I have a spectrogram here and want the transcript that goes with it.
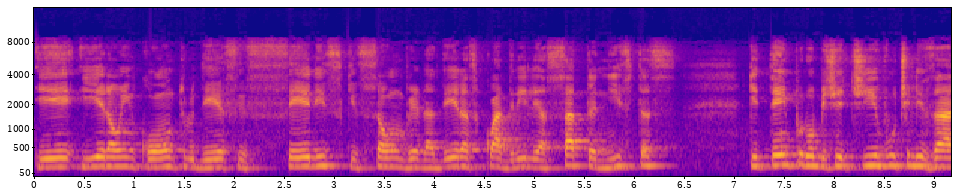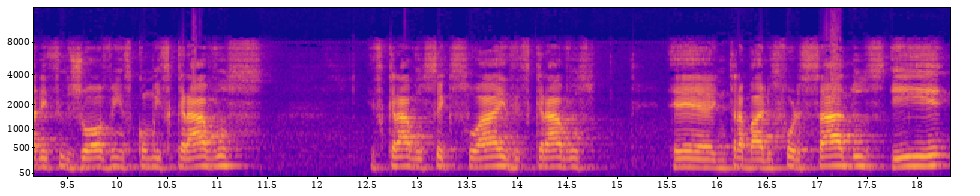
e ir ao encontro desses seres que são verdadeiras quadrilhas satanistas que têm por objetivo utilizar esses jovens como escravos, escravos sexuais, escravos é, em trabalhos forçados e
